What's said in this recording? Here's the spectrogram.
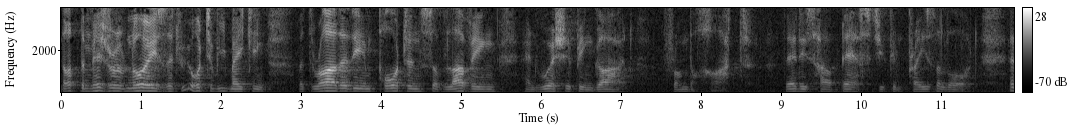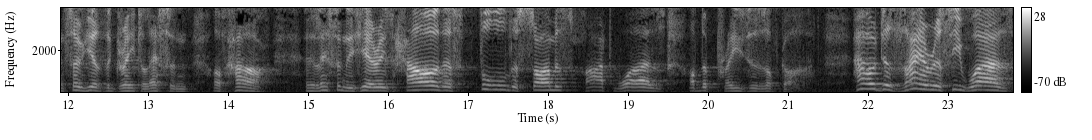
Not the measure of noise that we ought to be making, but rather the importance of loving and worshiping God from the heart. That is how best you can praise the Lord. And so here's the great lesson of how. The lesson here is how the full the psalmist's heart was of the praises of God. How desirous he was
